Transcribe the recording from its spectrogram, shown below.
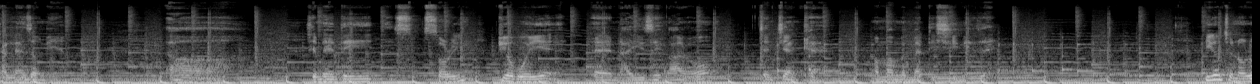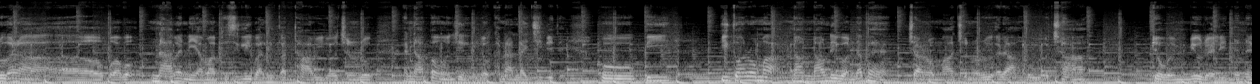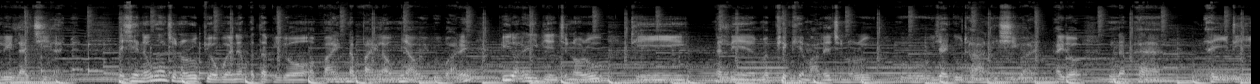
ဒါလမ်းစုံနေအာရမဲသိ sorry ပျော်ပွဲရဲ့အဲနိုင်စဉ်ကတော့ ကြံကြံခန့်မမမမတ်တရှိနေစေပြီးတော့ကျွန်တော်တို့အဲ့ဒါဟိုပါပေါ့နားမဲ့နေရာမှာပစ္စည်းလေးပါလေးတတ်ထားပြီးတော့ကျွန်တော်တို့အနာပတ်ဝန်းကျင်လေးတော့ခဏလိုက်ကြည့်ပြတယ်ဟိုပြီးပြီးသွားတော့မှနောက်နောက်နေ့ပေါ့နက်ဖြန်ကြာတော့မှကျွန်တော်တို့အဲ့ဒါဟိုအခြားပျော်ပွဲမြို့တွေလေးနည်းနည်းလေးလိုက်ကြည့်လိုက်မယ်အရင်တုန်းကကျွန်တော်တို့ပျော်ပွဲနဲ့ပတ်သက်ပြီးတော့အပိုင်းနှစ်ပိုင်းလောက်မျှဝေပူပါတယ်ပြီးတော့အဲ့ဒီပြင်ကျွန်တော်တို့ဒီငလင်မဖြစ်ခင်မှာလဲကျွန်တော်တို့ဟိုရိုက်ကူထားတာလေးရှိပါတယ်အဲ့တော့နှစ်ဖန် အဲ့ဒီ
